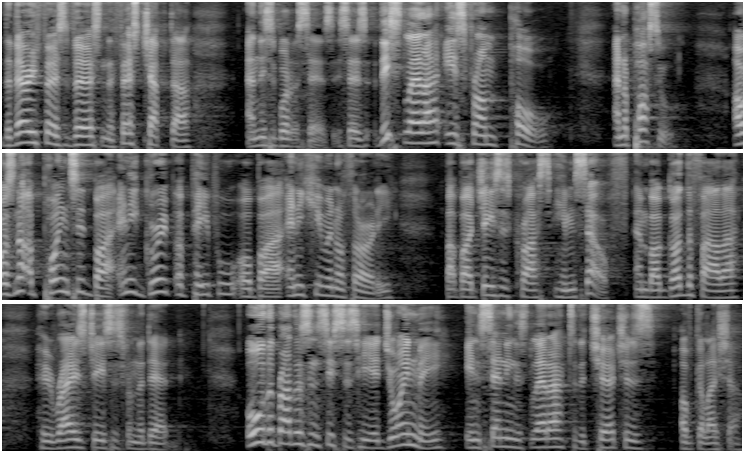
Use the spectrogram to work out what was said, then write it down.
the very first verse in the first chapter, and this is what it says It says, This letter is from Paul, an apostle. I was not appointed by any group of people or by any human authority, but by Jesus Christ himself and by God the Father who raised Jesus from the dead. All the brothers and sisters here join me in sending this letter to the churches of Galatia.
